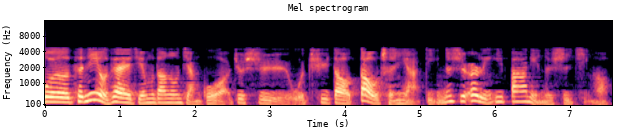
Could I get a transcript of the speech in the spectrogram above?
我曾经有在节目当中讲过，就是我去到稻城亚丁，那是二零一八年的事情啊。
